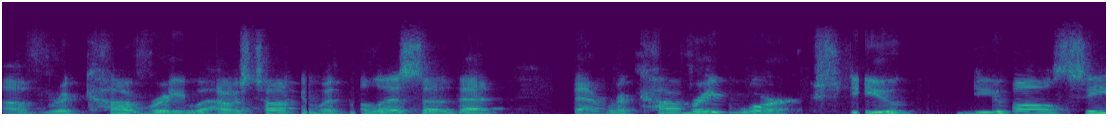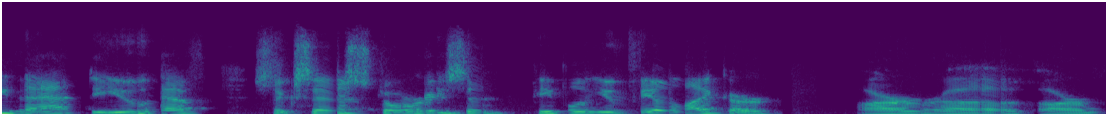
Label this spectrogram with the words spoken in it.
of recovery? I was talking with Melissa that that recovery works. Do you do you all see that? Do you have success stories and people you feel like are are uh, are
